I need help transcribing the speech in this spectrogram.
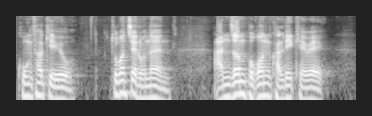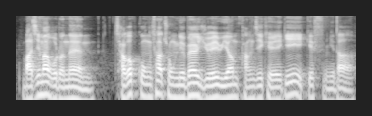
공사 개요, 두 번째로는 안전보건관리 계획, 마지막으로는 작업공사 종류별 유해위험 방지 계획이 있겠습니다.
